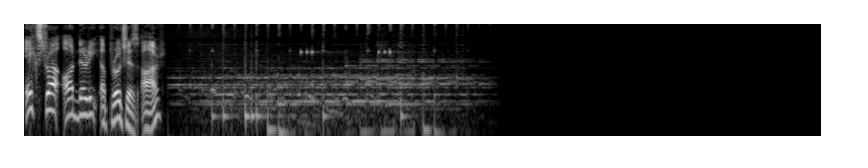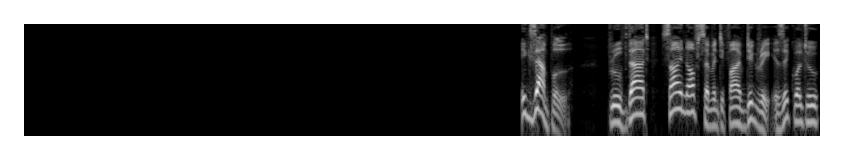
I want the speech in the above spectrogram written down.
Extraordinary approaches are Example Prove that sine of 75 degree is equal to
